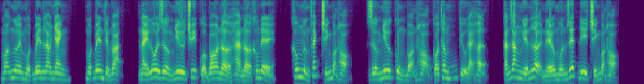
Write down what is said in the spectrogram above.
Mọi người một bên lao nhanh, một bên tiềm đoạn, này lôi dường như truy của bo nở hà nở không để, không ngừng phách chính bọn họ, dường như cùng bọn họ có thâm cửu đại hận, cắn răng nghiến lợi nếu muốn giết đi chính bọn họ.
